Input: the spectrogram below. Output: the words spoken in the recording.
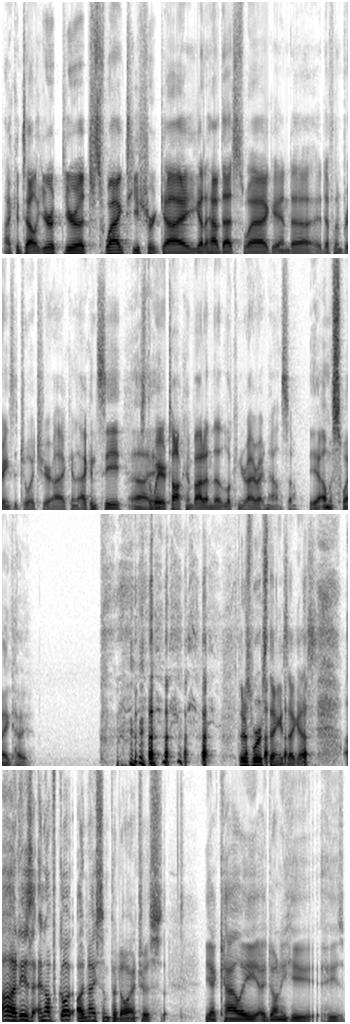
I can tell you're a, you're a swag T-shirt guy. You got to have that swag, and uh, it definitely brings the joy to your eye. I can I can see uh, just the yeah. way you're talking about it and the look in your eye right now. So yeah, I'm a swag hoe. There's worse things, I guess. Oh, it is. And I've got, I know some podiatrists. Yeah, Carly O'Donoghue, who's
